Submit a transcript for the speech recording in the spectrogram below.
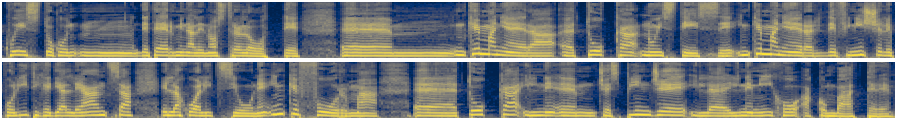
questo con, mh, determina le nostre lotte? Ehm, in che maniera tocca noi stesse? In che maniera ridefinisce le politiche di alleanza e la coalizione, in che forma eh, tocca il, ehm, cioè spinge il, il nemico a combattere?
